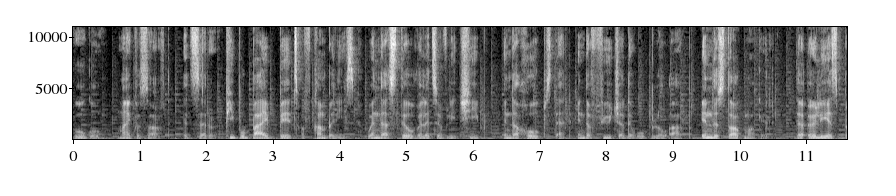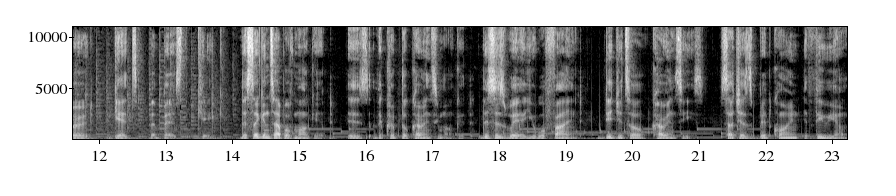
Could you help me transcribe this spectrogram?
Google, Microsoft, etc. People buy bits of companies when they're still relatively cheap in the hopes that in the future they will blow up. In the stock market, the earliest bird gets the best cake. The second type of market is the cryptocurrency market. This is where you will find digital currencies such as Bitcoin, Ethereum,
